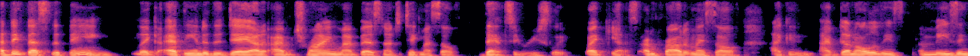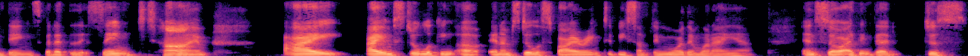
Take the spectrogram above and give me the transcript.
I think that's the thing like at the end of the day, I, I'm trying my best not to take myself that seriously. Like, yes, I'm proud of myself. I can, I've done all of these amazing things, but at the same time, I, I am still looking up and I'm still aspiring to be something more than what I am. And so I think that just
